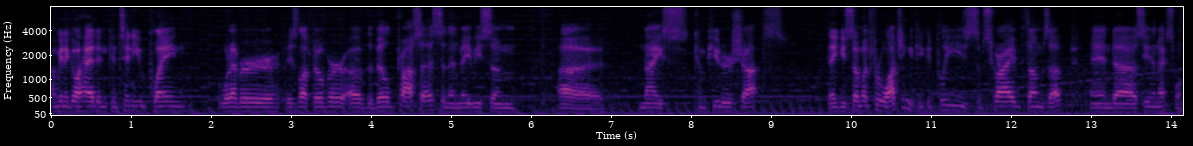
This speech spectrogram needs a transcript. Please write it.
I'm going to go ahead and continue playing whatever is left over of the build process and then maybe some uh, nice computer shots. Thank you so much for watching. If you could please subscribe, thumbs up, and uh, see you in the next one.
